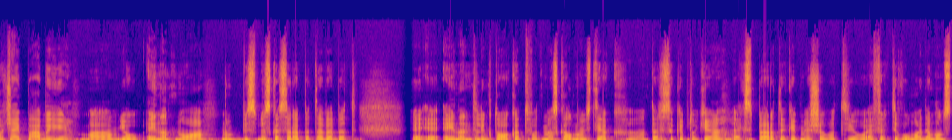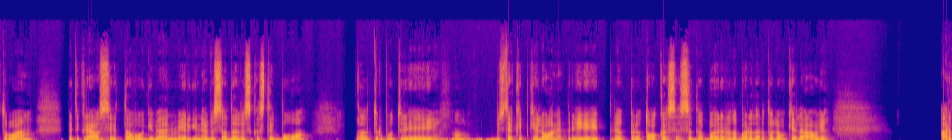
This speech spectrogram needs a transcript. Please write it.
Pačiai pabaigai, jau einant nuo, nu, vis, viskas yra apie tave, bet E, e, einant link to, kad vat, mes kalbam vis tiek tarsi kaip tokie ekspertai, kaip mes čia vat, jau efektyvumą demonstruojam, bet tikriausiai tavo gyvenime irgi ne visada viskas tai buvo. Turbūt turėjai nu, vis tiek kaip kelionė prieėjai prie, prie to, kas esi dabar ir dabar dar toliau keliauji. Ar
